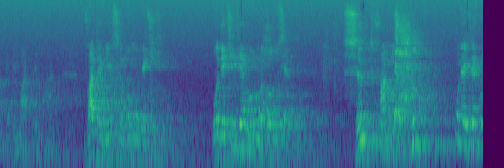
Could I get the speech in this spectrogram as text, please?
viceprimar, primar, va trebui să luăm o decizie. O decizie în următorul sens. Sunt familii, un exemplu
